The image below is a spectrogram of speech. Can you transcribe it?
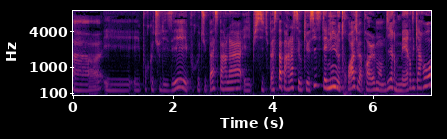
Euh, et, pour que tu les aies et pour que tu passes par là. Et puis si tu passes pas par là, c'est ok aussi. Si t'es une ligne 3, tu vas probablement me dire merde Caro,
